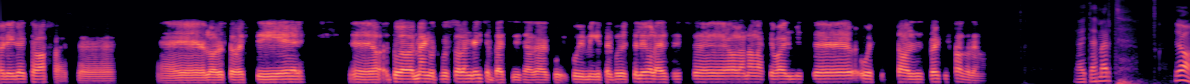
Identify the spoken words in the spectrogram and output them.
oli täitsa vahva, et loodetavasti tulevad mängud, kus olen ka ise platsis, aga kui, kui mingitel põhjustel ei ole, siis olen alati valmis uuesti tavalises projektis kaasa tegema. ja aitäh, Märt! jaa,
